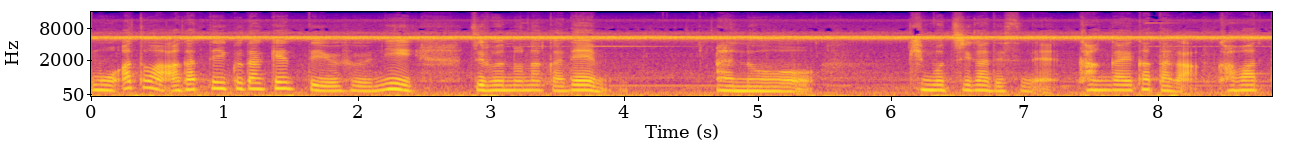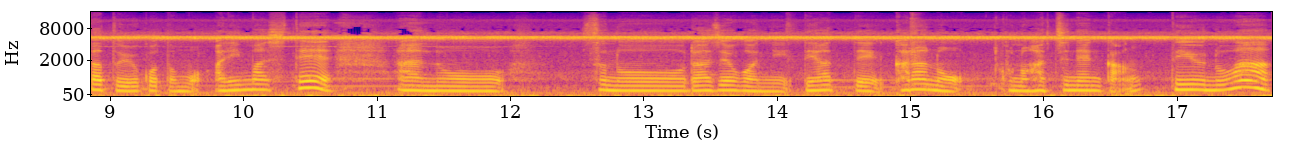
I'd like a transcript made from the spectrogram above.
もうあとは上がっていくだけっていうふうに自分の中であの気持ちがですね考え方が変わったということもありましてあのそのラージヨガに出会ってからのこの8年間っていうのは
